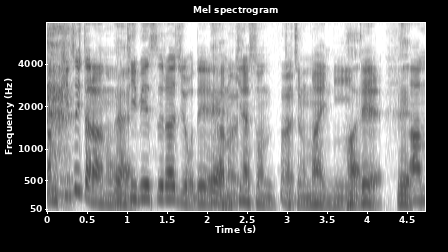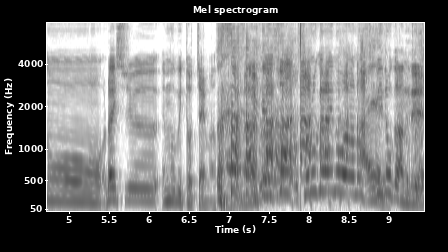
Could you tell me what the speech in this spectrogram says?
あの気づいたらあの、ええ。TBS ラジオで、ええ。あの木梨さんたちの前にいて、はい。ええ。あのー来週 MV 撮っちゃいますみたいな。そそのぐらいのあのスピード感で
